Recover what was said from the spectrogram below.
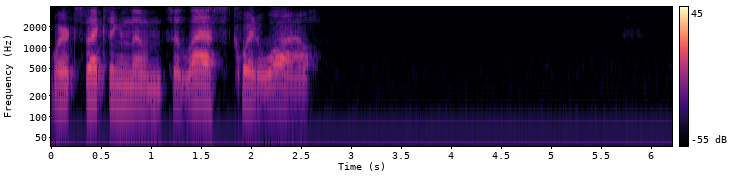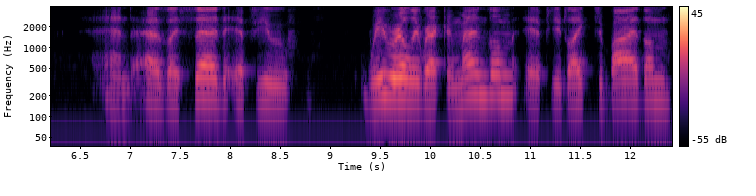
We're expecting them to last quite a while. And as I said, if you, we really recommend them. If you'd like to buy them,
